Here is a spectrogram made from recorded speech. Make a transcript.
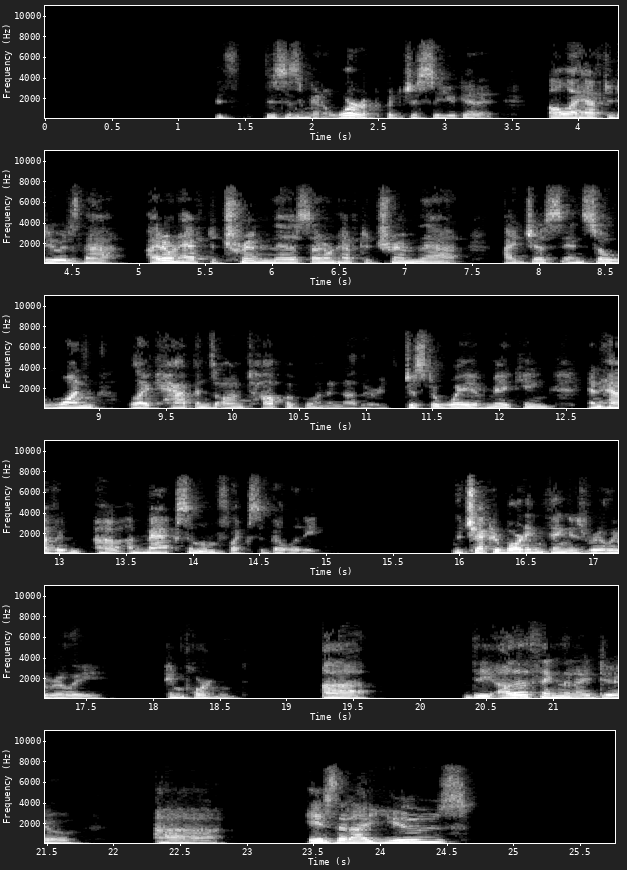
this isn't going to work, but just so you get it, all I have to do is that. I don't have to trim this. I don't have to trim that. I just, and so one like happens on top of one another. It's just a way of making and having a, a maximum flexibility. The checkerboarding thing is really, really important. Uh, the other thing that I do uh, is that I use,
